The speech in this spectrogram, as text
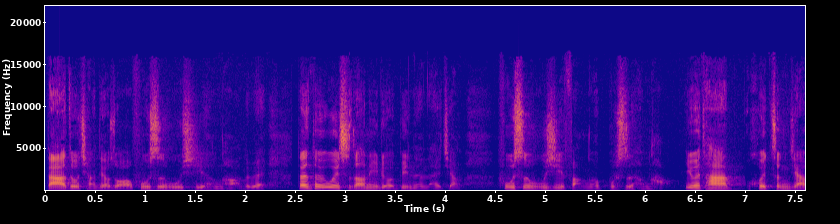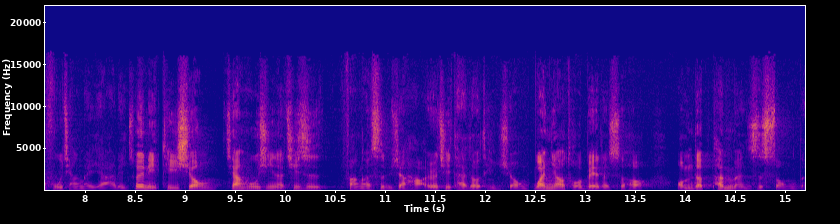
大家都强调说哦，腹式呼吸很好，对不对？但对于胃食道逆流的病人来讲，腹式呼吸反而不是很好，因为它会增加腹腔的压力。所以你提胸这样呼吸呢，其实反而是比较好。尤其抬头挺胸、弯腰驼背的时候，我们的喷门是松的；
